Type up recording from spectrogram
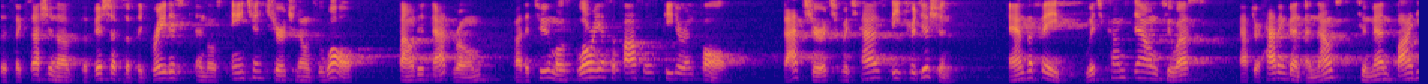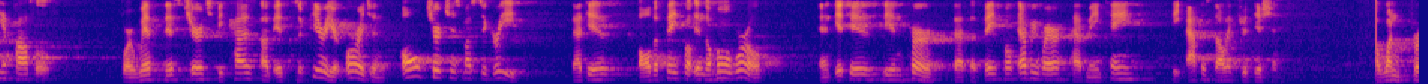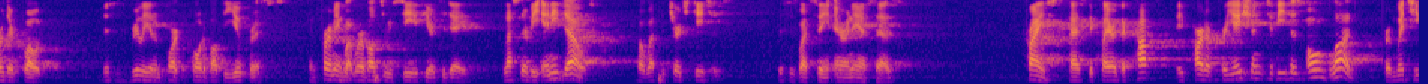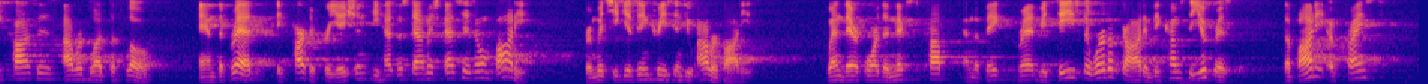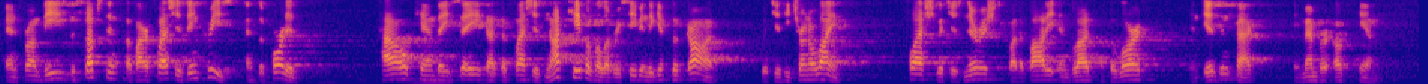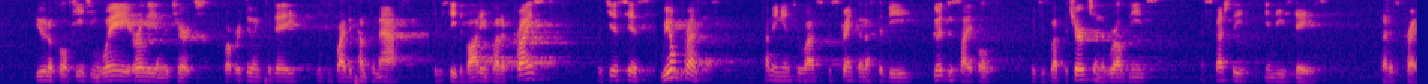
the succession of the bishops of the greatest and most ancient church known to all, founded at Rome by the two most glorious apostles, Peter and Paul. That church which has the tradition and the faith which comes down to us after having been announced to men by the apostles. For with this church, because of its superior origin, all churches must agree, that is, all the faithful in the whole world, and it is in her that the faithful everywhere have maintained the apostolic tradition. Uh, one further quote. This is really an important quote about the Eucharist, confirming what we're about to receive here today. Lest there be any doubt, about what the church teaches. This is what St. Irenaeus says Christ has declared the cup, a part of creation, to be his own blood, from which he causes our blood to flow, and the bread, a part of creation, he has established as his own body, from which he gives increase into our bodies. When therefore the mixed cup and the baked bread receives the word of God and becomes the Eucharist, the body of Christ and from these the substance of our flesh is increased and supported. How can they say that the flesh is not capable of receiving the gift of God, which is eternal life? Flesh which is nourished by the body and blood of the Lord and is, in fact, a member of Him. Beautiful teaching way early in the church. What we're doing today, this is why we come to Mass, to receive the body and blood of Christ, which is His real presence coming into us to strengthen us to be good disciples, which is what the church and the world needs especially in these days. Let us pray.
